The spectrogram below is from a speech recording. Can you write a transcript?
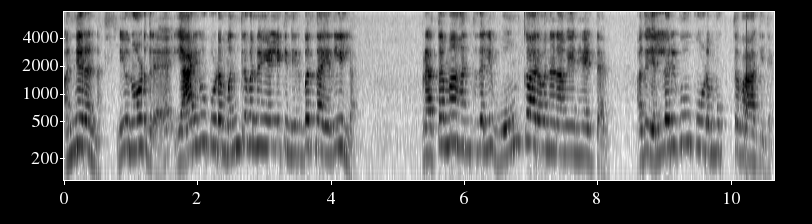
ಅನ್ಯರನ್ನ, ನೀವು ನೋಡಿದ್ರೆ ಯಾರಿಗೂ ಕೂಡ ಮಂತ್ರವನ್ನ ಹೇಳಲಿಕ್ಕೆ ನಿರ್ಬಂಧ ಇರಲಿಲ್ಲ. ಪ್ರಥಮ ಹಂತದಲ್ಲಿ ಓಂಕಾರವನ್ನ ನಾವೇನು ಹೇಳ್ತೇವೆ ಅದು ಎಲ್ಲರಿಗೂ ಕೂಡ ಮುಕ್ತವಾಗಿದೆ.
